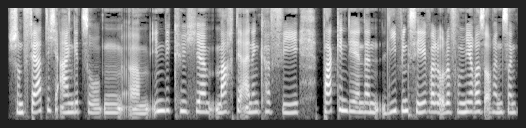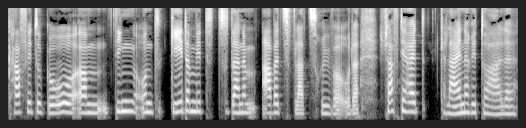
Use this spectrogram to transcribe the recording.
schon fertig angezogen ähm, in die Küche, mach dir einen Kaffee, pack ihn dir in dein Lieblingsheferl oder von mir aus auch in so ein Kaffee-to-go-Ding ähm, und geh damit zu deinem Arbeitsplatz rüber oder schaff dir halt kleine Rituale,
